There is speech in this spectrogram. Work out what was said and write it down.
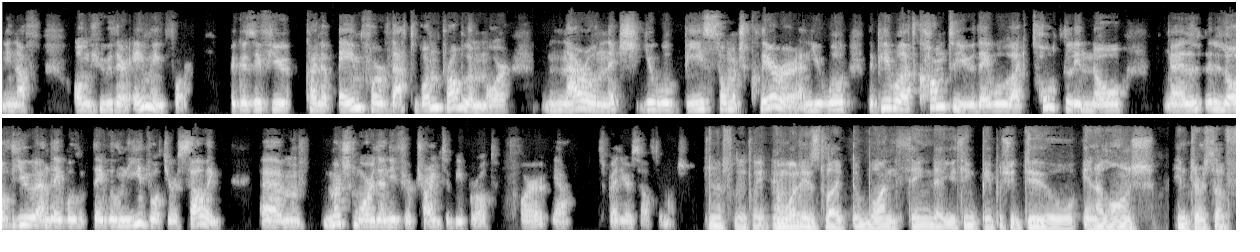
enough on who they're aiming for because if you kind of aim for that one problem or narrow niche you will be so much clearer and you will the people that come to you they will like totally know uh, love you and they will they will need what you're selling um, much more than if you're trying to be broad or yeah spread yourself too much. Absolutely. And what is like the one thing that you think people should do in a launch in terms of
